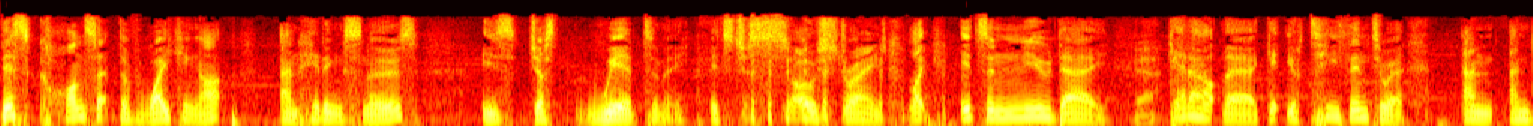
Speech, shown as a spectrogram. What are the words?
this concept of waking up and hitting snooze is just weird to me. It's just so strange. Like it's a new day. Yeah. Get out there, get your teeth into it, and and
